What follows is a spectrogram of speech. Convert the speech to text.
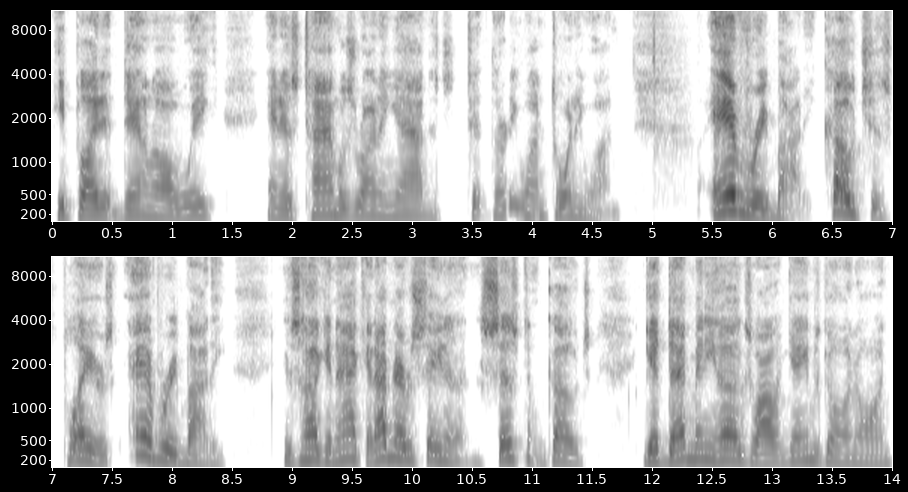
He played it down all week and his time was running out. It's 31 21. Everybody, coaches, players, everybody is hugging Hackett. I've never seen an assistant coach get that many hugs while a game's going on.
